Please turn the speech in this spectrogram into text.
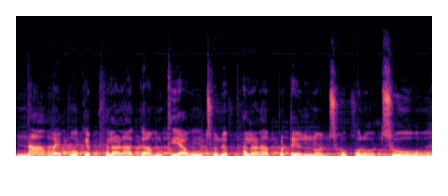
નામ આપ્યું કે ફલાણા ગામથી આવું છું ને ફલાણા પટેલનો છોકરો છું.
